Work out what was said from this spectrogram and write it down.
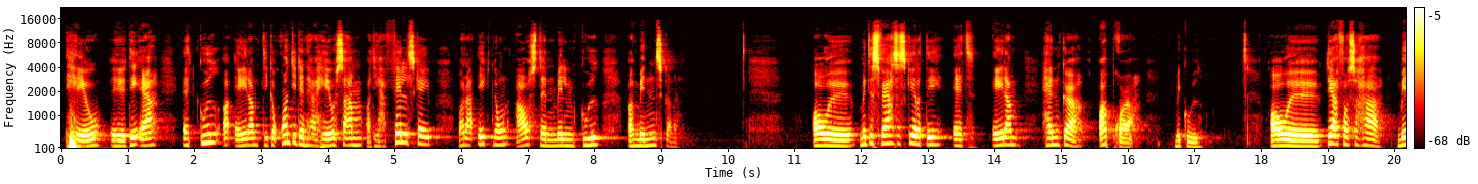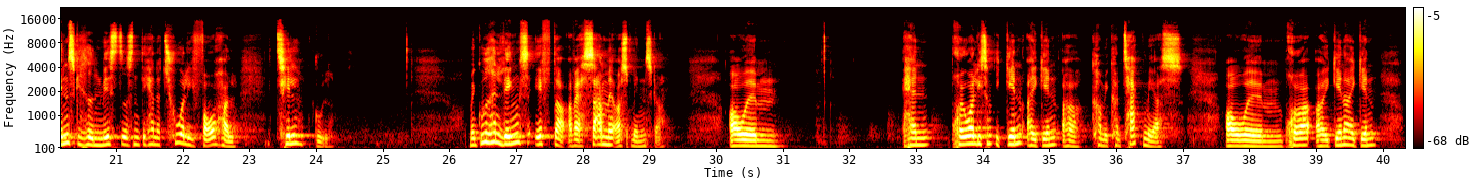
have, øh, det er, at Gud og Adam, de går rundt i den her have sammen, og de har fællesskab, og der er ikke nogen afstand mellem Gud og menneskerne. Og, øh, men desværre så sker der det, at Adam han gør oprør med Gud. Og øh, derfor så har menneskeheden mistet sådan det her naturlige forhold til Gud. Men Gud han længes efter at være sammen med os mennesker. Og øhm, han prøver ligesom igen og igen at komme i kontakt med os. Og øhm, prøver og igen og igen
